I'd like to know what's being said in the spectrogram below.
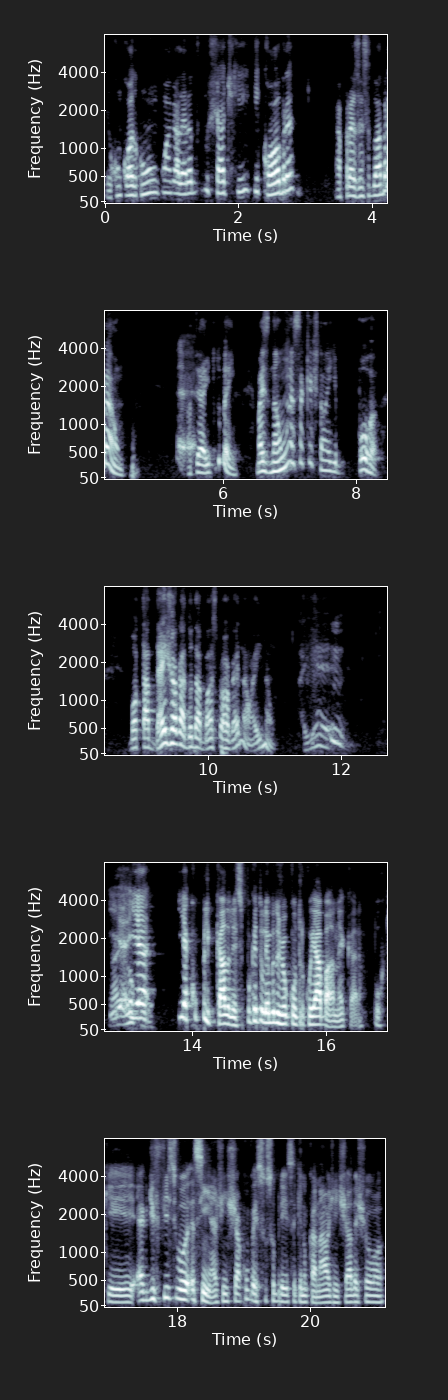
eu concordo com, com a galera do chat que, que cobra a presença do Abraão. É. Até aí tudo bem. Mas não essa questão aí de, porra, botar 10 jogadores da base para jogar, não. Aí não. Aí é. Hum. Aí é, e, é, e, é, complicado nisso, porque tu lembra do jogo contra o Cuiabá, né, cara? Porque é difícil, assim, a gente já conversou sobre isso aqui no canal, a gente já deixou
